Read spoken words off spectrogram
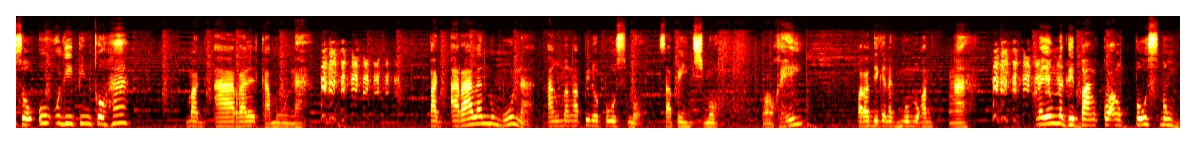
So uulitin ko ha, mag-aral ka muna. Pag-aralan mo muna ang mga pinopost mo sa page mo. Okay? Para di ka nagmumukhang tanga. Ngayong na-debunk ko ang post mong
